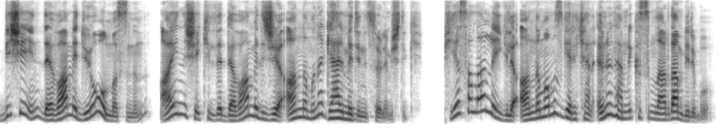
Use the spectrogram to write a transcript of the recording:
Bir şeyin devam ediyor olmasının aynı şekilde devam edeceği anlamına gelmediğini söylemiştik. Piyasalarla ilgili anlamamız gereken en önemli kısımlardan biri bu.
